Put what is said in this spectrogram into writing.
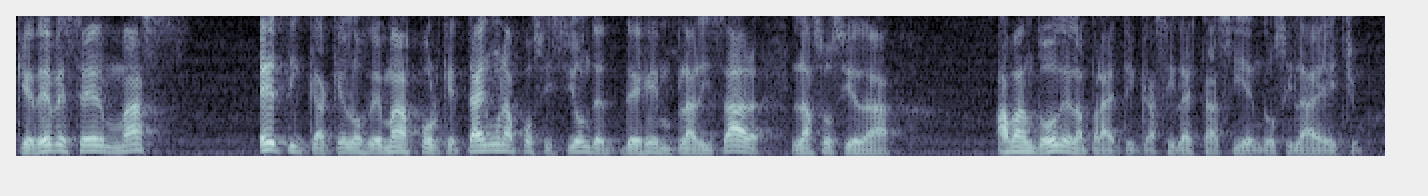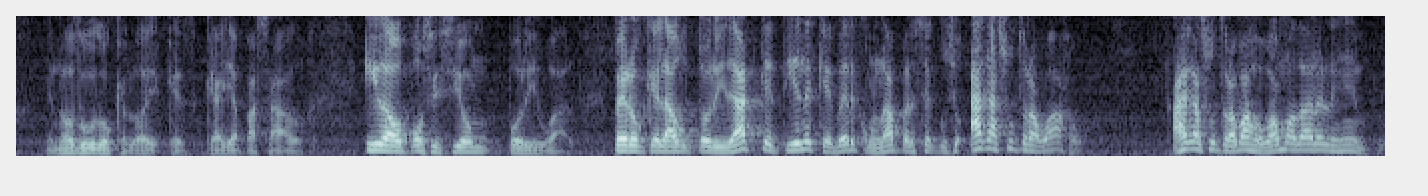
que debe ser más ética que los demás porque está en una posición de, ejemplarizar la sociedad, abandone la práctica si la está haciendo, si la ha hecho, que no dudo que, lo, que haya pasado. Y la oposición por igual. Pero que la autoridad que tiene que ver con la persecución haga su trabajo. Haga su trabajo. Vamos a dar el ejemplo.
